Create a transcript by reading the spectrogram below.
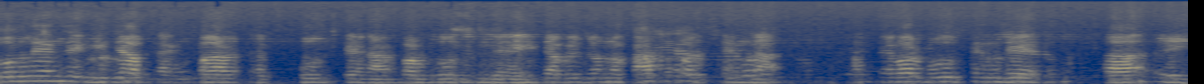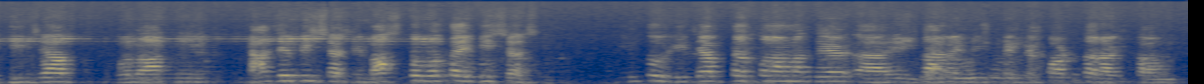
বললেন যে হিজাব একবার খুলছেন একবার বলছেন যে হিজাবের জন্য কাজ পাচ্ছেন না। আপনি আবার বলছেন যে হিজাব বলো আমি কাজে বিশ্বাসী বাস্তবতায় বিশ্বাসী। কিন্তু হিজাবটা তো আমাদের ইসলামের দিক থেকে একটা অংশ।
